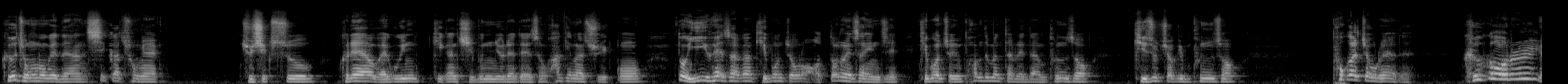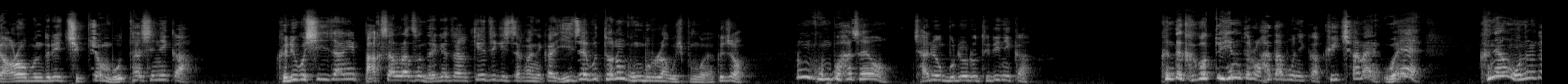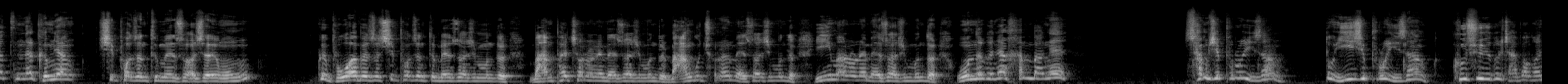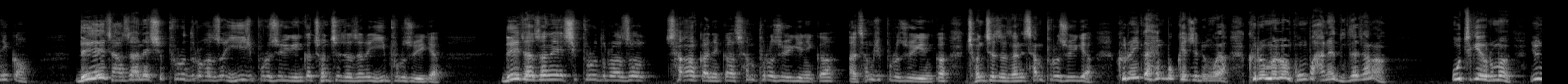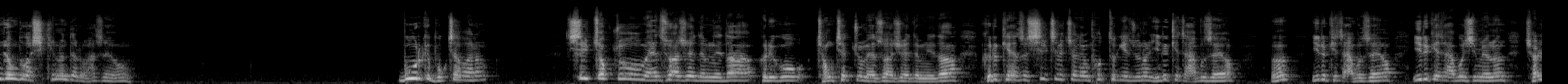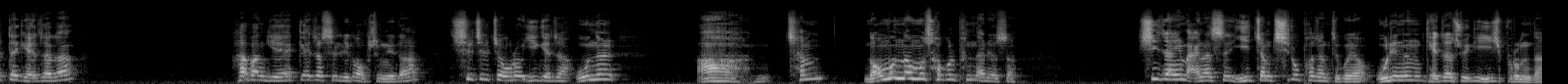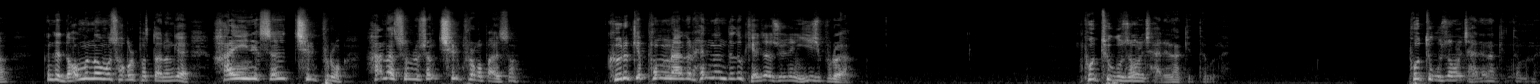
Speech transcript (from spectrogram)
그 종목에 대한 시가총액, 주식수 그래야 외국인 기관 지분율에 대해서 확인할 수 있고 또 이 회사가 기본적으로 어떤 회사인지 기본적인 펀드멘탈에 대한 분석, 기술적인 분석 포괄적으로 해야 돼. 그거를 여러분들이 직접 못 하시니까 그리고 시장이 박살나서 내 계좌가 깨지기 시작하니까 이제부터는 공부를 하고 싶은 거야. 그죠? 그럼 공부하세요. 자료 무료로 드리니까. 근데 그것도 힘들어 하다 보니까 귀찮아요. 왜? 그냥 오늘 같은 날 그냥 10% 매수하셔요. 그 보합에서 10% 매수하신 분들, 18,000원에 매수하신 분들, 19,000원에 매수하신 분들, 2만 원에 매수하신 분들, 오늘 그냥 한 방에 30% 이상, 또 20% 이상 그 수익을 잡아가니까 내 자산에 10% 들어가서 20% 수익이니까 전체 자산에 2% 수익이야. 내 자산에 10% 들어가서 상한가니까 3% 수익이니까 아 30% 수익이니까 전체 자산이 3% 수익이야. 그러니까 행복해지는 거야. 그러면은 공부 안 해도 되잖아. 어떻게 그러면 윤정도가 시키는 대로 하세요. 뭐 그렇게 복잡하나? 실적주 매수하셔야 됩니다. 그리고 정책주 매수하셔야 됩니다. 그렇게 해서 실질적인 포트 기준을 이렇게 잡으세요. 어? 이렇게 잡으세요. 이렇게 잡으시면은 절대 계좌가 하반기에 깨졌을 리가 없습니다. 실질적으로 이 계좌 오늘 아 참 너무너무 서글픈 날이었어. 시장이 마이너스 2.75%고요. 우리는 계좌 수익이 20%입니다. 근데 너무너무 서글펐다는 게 하이닉스 7%, 하나솔루션 7%가 빠졌어. 그렇게 폭락을 했는데도 계좌 수익은 20%야. 포트 구성을 잘 해놨기 때문에. 포트 구성을 잘 해놨기 때문에.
